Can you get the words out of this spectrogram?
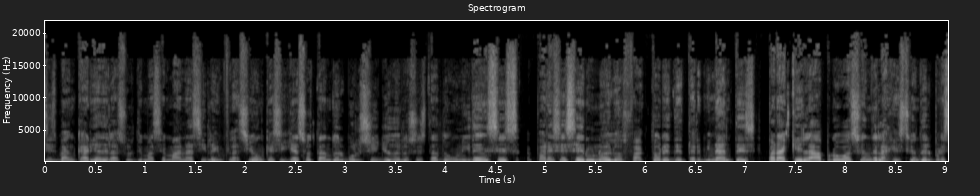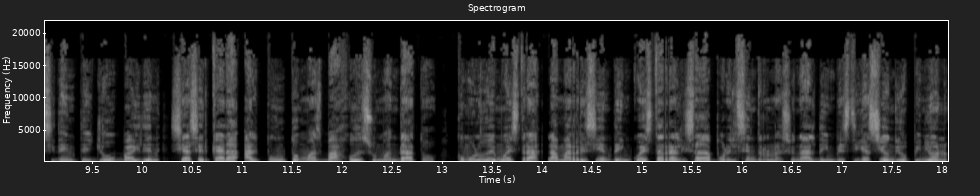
crisis bancaria de las últimas semanas y la inflación que sigue azotando el bolsillo de los estadounidenses parece ser uno de los factores determinantes para que la aprobación de la gestión del presidente Joe Biden se acercara al punto más bajo de su mandato, como lo demuestra la más reciente encuesta realizada por el Centro Nacional de Investigación de Opinión,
